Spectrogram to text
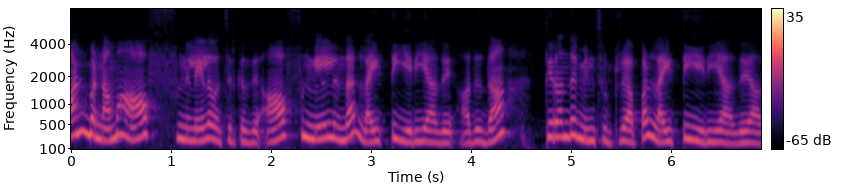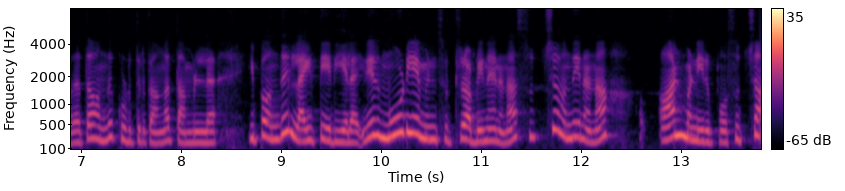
ஆன் பண்ணாமல் ஆஃப் நிலையில் வச்சுருக்குது ஆஃப் நிலையில் இருந்தால் லைட்டு எரியாது. அதுதான் திறந்த மின் சுற்று. அப்போ லைட்டு எரியாது. அதை தான் வந்து கொடுத்துருக்காங்க தமிழில். இப்போ வந்து லைட் எரியலை. இதே மூடிய மின் சுற்று அப்படின்னா என்னென்னா சுவிட்சை வந்து என்னென்னா ஆன் பண்ணியிருப்போம் சுவிட்சை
